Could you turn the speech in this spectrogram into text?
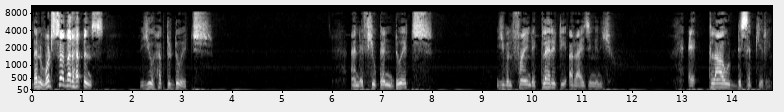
then whatsoever happens, you have to do it. And if you can do it, you will find a clarity arising in you. A cloud disappearing.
